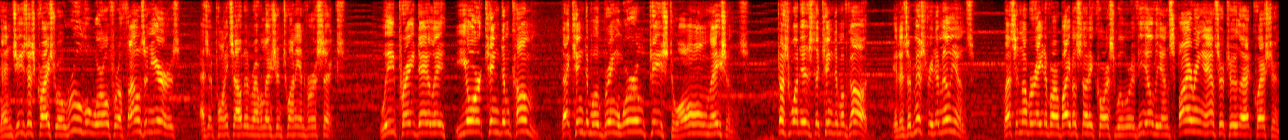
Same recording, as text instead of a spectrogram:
Then Jesus Christ will rule the world for a thousand years, as it points out in Revelation 20 and verse 6. We pray daily, Your kingdom come. That kingdom will bring world peace to all nations. Just what is the kingdom of God? It is a mystery to millions. Lesson number eight of our Bible study course will reveal the inspiring answer to that question.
